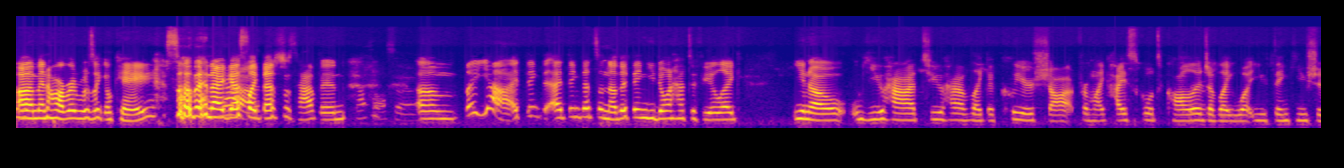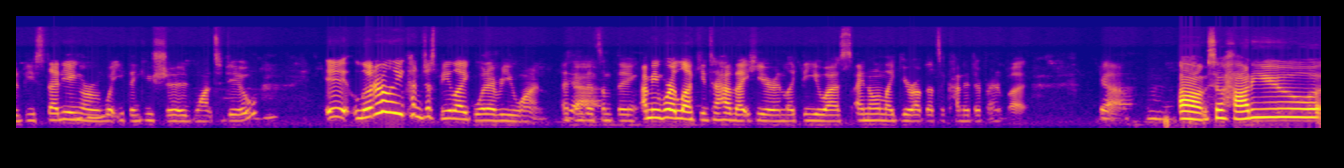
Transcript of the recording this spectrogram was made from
Um, and Harvard was like, okay. So then I guess like that's just happened. That's awesome. Um, but yeah, I think I think that's another thing. You don't have to feel like, you know, you had to have like a clear shot from like high school to college of like what you think you should be studying or Mhm. what you think you should want to do. Mhm. It literally can just be like whatever you want. I think that's something. I mean, we're lucky to have that here in like the U.S. I know in like Europe that's like, kind of different, but yeah. Um, so how do you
